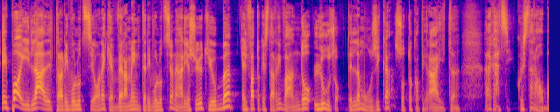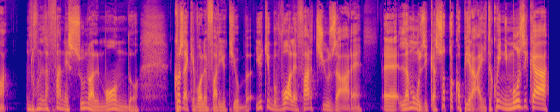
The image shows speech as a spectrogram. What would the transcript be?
E poi l'altra rivoluzione, che è veramente rivoluzionaria su YouTube, è il fatto che sta arrivando l'uso della musica sotto copyright. Ragazzi, questa roba non la fa nessuno al mondo. Cos'è che vuole fare YouTube? YouTube vuole farci usare eh, la musica sotto copyright, quindi musica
